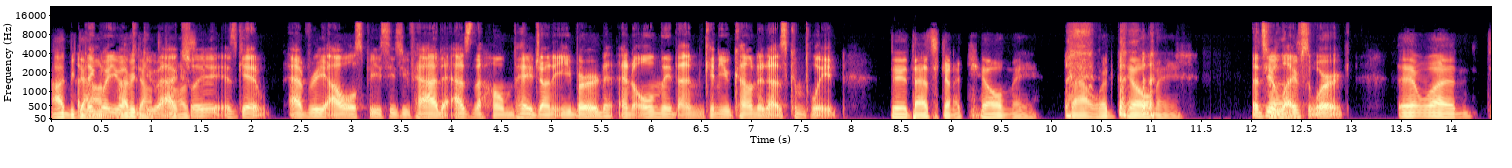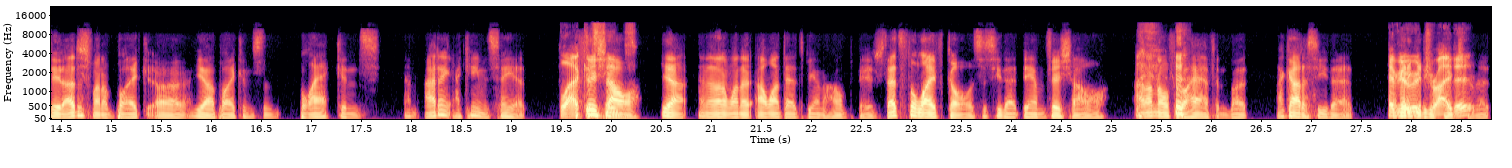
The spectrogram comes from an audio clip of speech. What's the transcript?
I'd be I down. I think what you I'd have to do actually is get every owl species you've had as the homepage on eBird, and only then can you count it as complete. Dude, that's gonna kill me. That would kill me. That's your life's work. It would, dude. I just want to black, uh, yeah, blackens and blackens. um, I don't, I can't even say it. Black fish owl, yeah. And I don't want to, I want that to be on the homepage. That's the life goal is to see that damn fish owl. I don't know if it'll happen, but I gotta see that. Have you ever a tried it? it.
